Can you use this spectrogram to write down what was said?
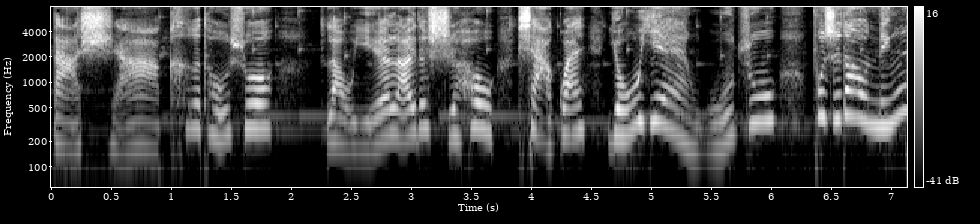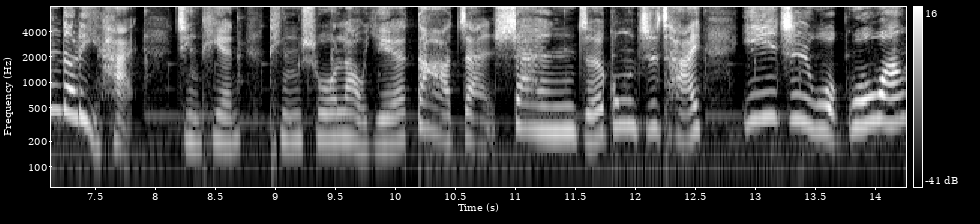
大使啊，磕头说：“老爷来的时候，下官有眼无珠，不知道您的厉害。今天听说老爷大展三折功之才，医治我国王。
